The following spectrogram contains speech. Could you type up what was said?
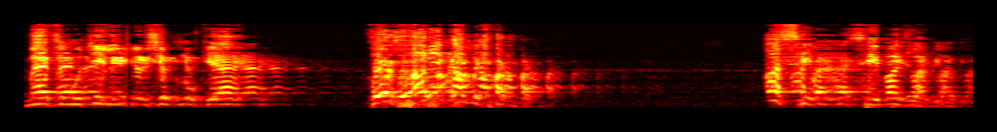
ਮੈਂ ਸਮੁੱਚੀ ਲੀਡਰਸ਼ਿਪ ਨੂੰ ਕਿਹਾ ਹੈ, ਹੋਰ ਸਾਰੇ ਕੰਮ ਛੱਡ ਦਿਓ ਆ ਸੇਵਾ ਸੇਵਾ ਚ ਲੱਗ ਜਾਓ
